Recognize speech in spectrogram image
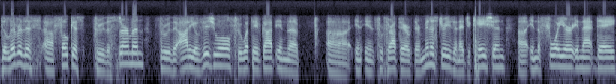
deliver this uh, focus through the sermon, through the audio visual, through what they've got in the uh, in, in throughout their, their ministries and education, uh, in the foyer in that day,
